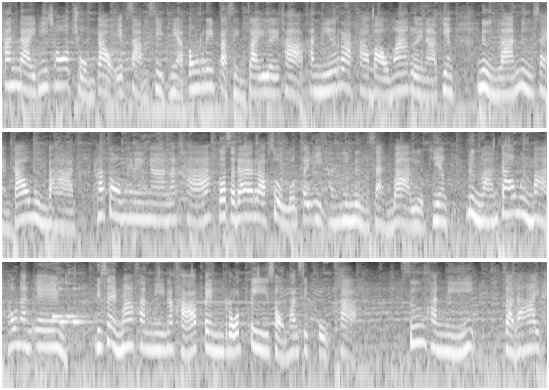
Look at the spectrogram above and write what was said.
ท่านใดที่ชอบโฉมเก่า F30 เนี่ยต้องรีบตัดสินใจเลยค่ะ คันนี้ราคาเบามากเลยนะ เพียง 1 1 9 0 0 0 0 บาท ถ้าจองภายในงานนะคะ ก็จะได้รับส่วนลดไปอีกทันที1 0 0 0 0แบาท เหลือเพียง 1 9 0 0 0 0 บาทเท่านั้นเอง พิเศษมากคันนี้นะคะ เป็นรถปี 2016 ค่ะ ซึ่งคันนี้ จะได้แถ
